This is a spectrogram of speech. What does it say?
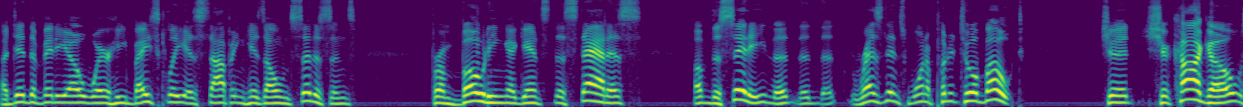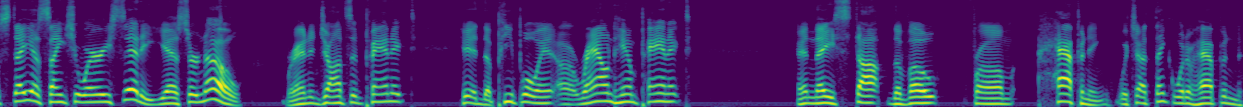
I did the video where he basically is stopping his own citizens from voting against the status of the city. The, the, the residents want to put it to a vote. Should Chicago stay a sanctuary city? Yes or no? Brandon Johnson panicked. The people around him panicked. And they stopped the vote from happening, which I think would have happened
